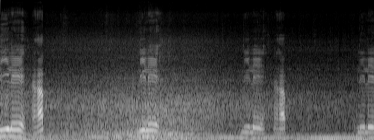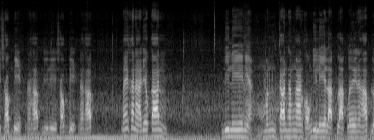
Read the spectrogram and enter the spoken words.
รีเลย์นะครับรีเลย์รีเลย์นะครับรีเลย์ช็อปเบรกนะครับรีเลย์ช็อปเบรกนะครับ ในขณะเดียวกัน รีเลย์เนี่ยมันการทำงานของรีเลย์หลักๆเลยนะครับ ห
